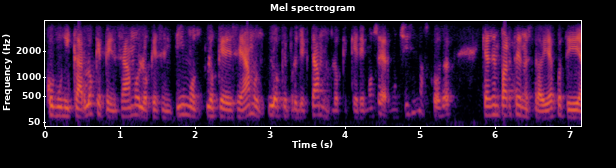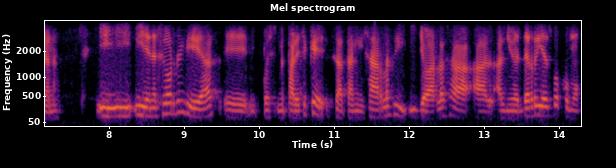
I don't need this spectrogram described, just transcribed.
comunicar lo que pensamos, lo que sentimos, lo que deseamos, lo que proyectamos, lo que queremos ser, muchísimas cosas que hacen parte de nuestra vida cotidiana. Y, en ese orden de ideas, eh, pues me parece que satanizarlas y, llevarlas al nivel de riesgo como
